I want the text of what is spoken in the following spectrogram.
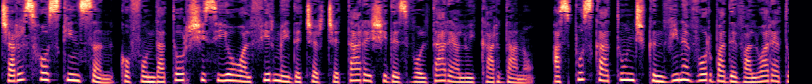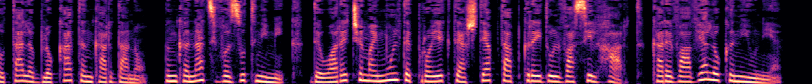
Charles Hoskinson, cofondator și CEO al firmei de cercetare și dezvoltare a lui Cardano, a spus că atunci când vine vorba de valoarea totală blocată în Cardano, încă n-ați văzut nimic, deoarece mai multe proiecte așteaptă upgrade-ul Vasil Hart, care va avea loc în iunie.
